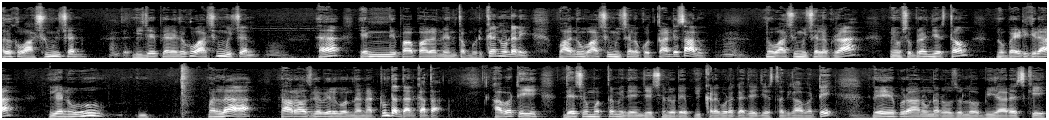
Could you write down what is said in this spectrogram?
అదొక వాషింగ్ మిషన్. బీజేపీ అనేది ఒక వాషింగ్ మిషన్. ఎన్ని పాపాలను ఎంత మురికని ఉండని వా నువ్వు వాషింగ్ మిషన్లో కొత్త అంటే చాలు. నువ్వు వాషింగ్ మిషన్లకు రా మేము శుభ్రం చేస్తాం నువ్వు బయటికి రా. ఇక నువ్వు మళ్ళా రారాజుగా వెలుగొంది అన్నట్టు ఉంటుంది దాని కథ. కాబట్టి దేశం మొత్తం ఇది ఏం రేపు ఇక్కడ కూడా గదే చేస్తుంది కాబట్టి రేపు రానున్న రోజుల్లో బీఆర్ఎస్కి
